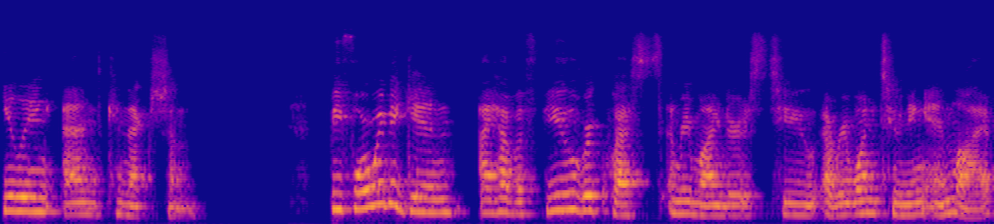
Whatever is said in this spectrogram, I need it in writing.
healing, and connection. Before we begin, I have a few requests and reminders to everyone tuning in live.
